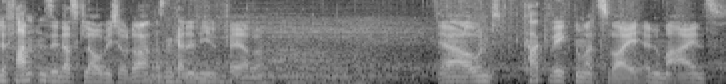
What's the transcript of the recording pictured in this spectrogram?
Elefanten sind das, glaube ich, oder? Das sind keine Nilpferde. Ja, und Kackweg Nummer 2, äh, Nummer 1.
